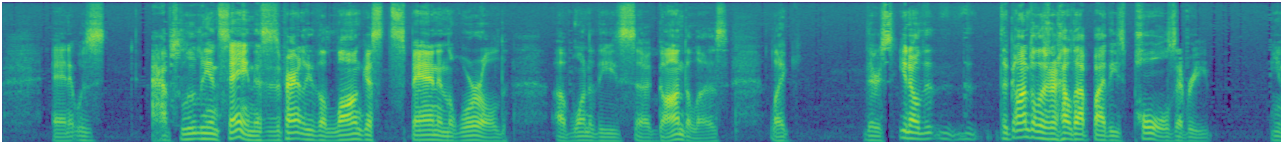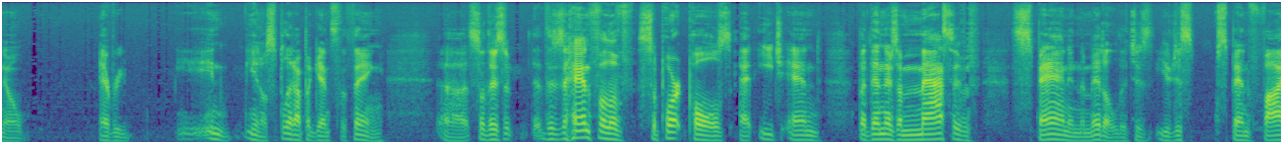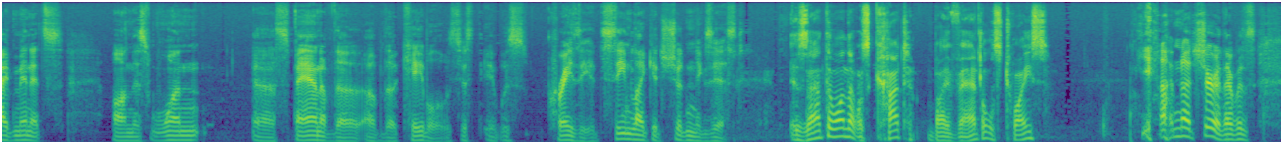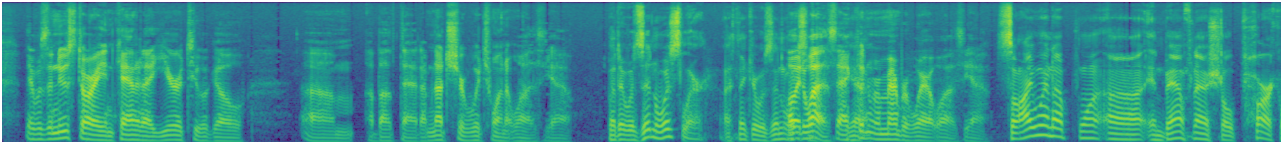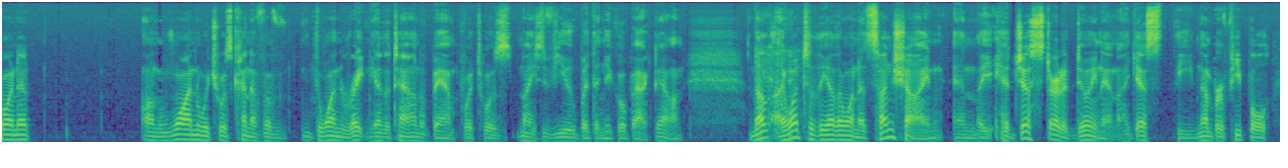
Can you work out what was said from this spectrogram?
And it was absolutely insane. This is apparently the longest span in the world of one of these uh, gondolas. Like there's, you know, the, the, the gondolas are held up by these poles every, you know, every in, you know, split up against the thing. Uh, so there's a there's a handful of support poles at each end, but then there's a massive span in the middle that just you just spend five minutes on this one uh, span of the of the cable. It was just it was crazy. It seemed like it shouldn't exist. Is that the one that was cut by vandals twice? Yeah, I'm not sure. There was there was a news story in Canada a year or two ago um, about that. I'm not sure which one it was. Yeah. But it was in Whistler. I think it was in Oh, Whistler. it was. I Yeah. couldn't remember where it was. Yeah. So I went up one, uh, in Banff National Park. I went up on one, which was kind of a, the one right near the town of Banff, which was nice view, but then you go back down. Another, I went to the other one at Sunshine, and they had just started doing it. I guess the number of people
